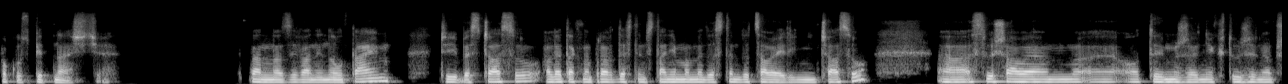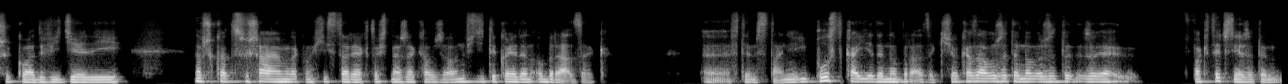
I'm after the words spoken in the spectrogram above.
Fokus 15. Stan nazywany no time, czyli bez czasu, ale tak naprawdę w tym stanie mamy dostęp do całej linii czasu. Słyszałem e, o tym, że niektórzy na przykład widzieli, na przykład słyszałem taką historię, jak ktoś narzekał, że on widzi tylko jeden obrazek e, w tym stanie i pustka i jeden obrazek. I się okazało, że, ten, że, te, że faktycznie, że ten,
